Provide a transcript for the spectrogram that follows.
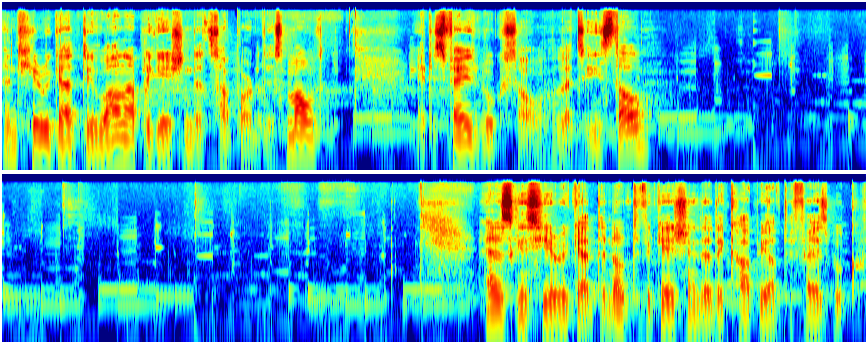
and here we got the one application that supports this mode. It is Facebook, so let's install. As you can see, we got the notification that a copy of the Facebook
